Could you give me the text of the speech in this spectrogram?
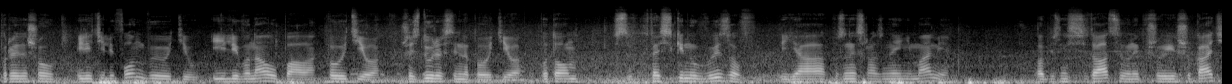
пройшов ілі телефон вилетів, ілі вона упала, полетіла. Щось дуже сильно полетіло. Потім хтось скинув визов, і я позвонив одразу на її мамі. Об'яснив ситуацію, вони пішли її шукати.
